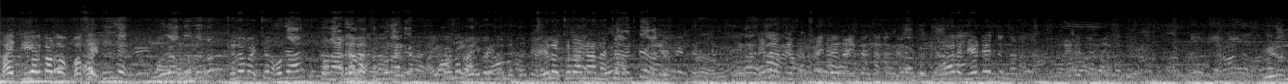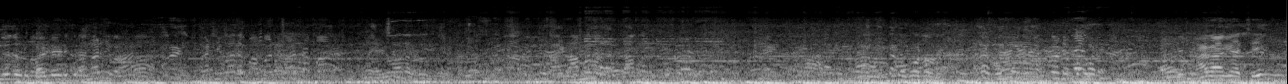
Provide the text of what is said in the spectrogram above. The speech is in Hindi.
भाई क्लियर कर दो बस ठीक है चलो भाई चलो हो गया थोड़ा आगे थोड़ा आगे चलो चलो ना ना चलो चलो लेट आಯ್ತು ना ಇದೊಂದು ದೊಡ್ಡ ಬಂಡೆ ಹಿಡಿದ್ರೆ ಮಾಡ್ತೀವಾ ಮಾಡ್ತೀವಾ ಬಾಮರ್ ಚಾಟಪ್ಪ ರಾಮನ ರಾಮನ ಫೋಟೋ ಫೋಟೋ ಫೋಟೋ आगे आगे अच्छी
